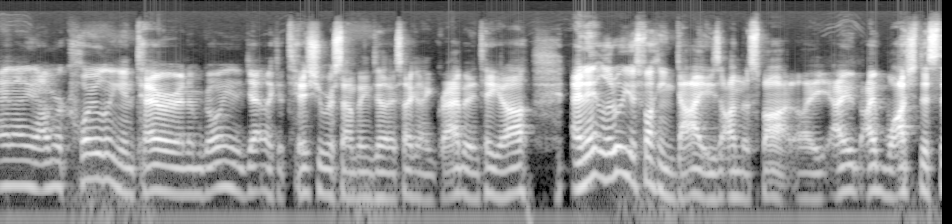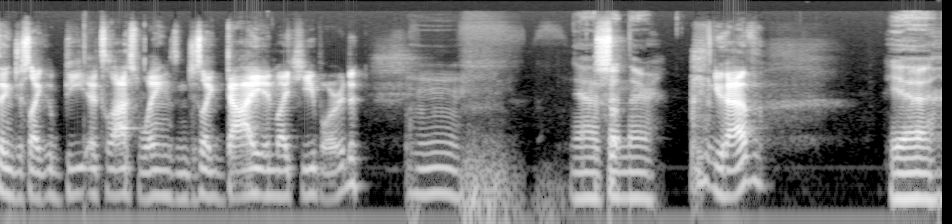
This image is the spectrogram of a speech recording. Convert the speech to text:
And I, I'm recoiling in terror, and I'm going to get like a tissue or something to so I can like grab it and take it off, and it literally just fucking dies on the spot. Like I, I watched this thing just like beat its last wings and just like die in my keyboard. Mm. Yeah, I've So- been there. you have? Yeah.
